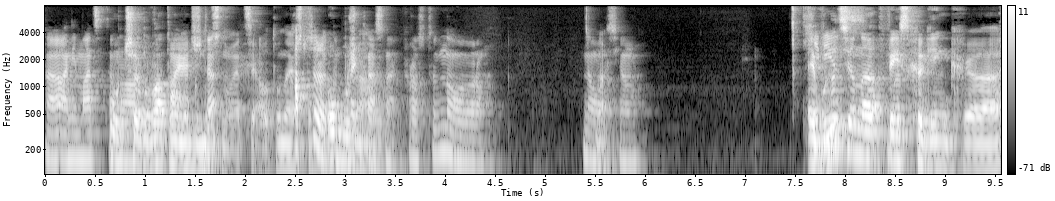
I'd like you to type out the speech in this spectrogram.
а, анимацията на малките Очарователно паячета. гнусно е цялото нещо. Абсолютно, Обожавам. прекрасно е. Просто много добро. Много Да. силно. Еволюция Hideous- на фейсхъгинг а,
